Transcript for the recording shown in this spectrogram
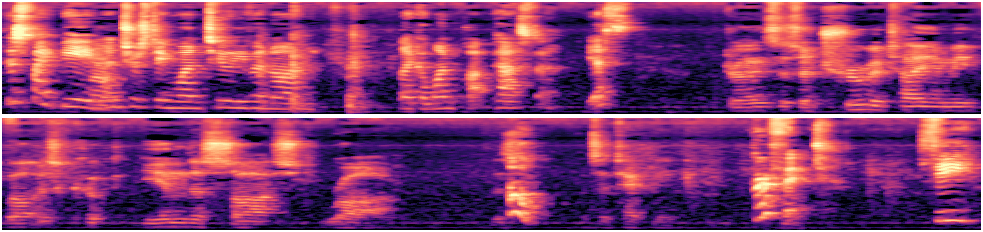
This might be an oh. interesting one too, even on like a one-pot pasta. Yes? Darlene, this is a true Italian meatball is cooked in the sauce raw. This oh, it's a technique. Perfect. See,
